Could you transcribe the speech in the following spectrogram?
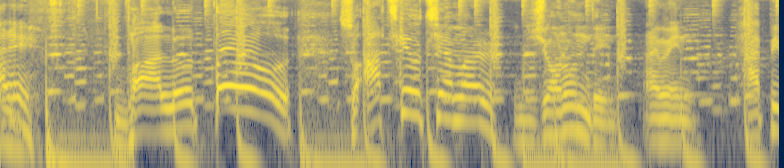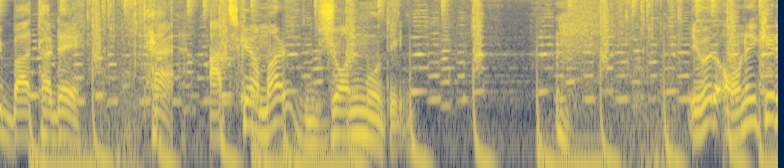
আরে, ভালো তো। সো আজকে হচ্ছে আমার জন্মদিন আই মিন হ্যাপি বার্থডে হ্যাঁ আজকে আমার জন্মদিন। এবার অনেকের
